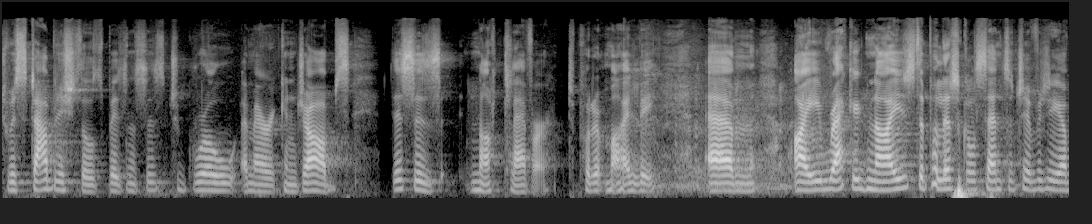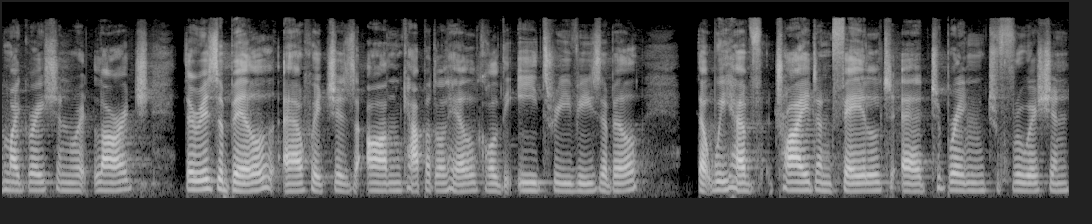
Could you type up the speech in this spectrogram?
to establish those businesses to grow American jobs. This is not clever, to put it mildly. Um, I recognize the political sensitivity of migration writ large. There is a bill uh, which is on Capitol Hill called the E3 visa bill that we have tried and failed uh, to bring to fruition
